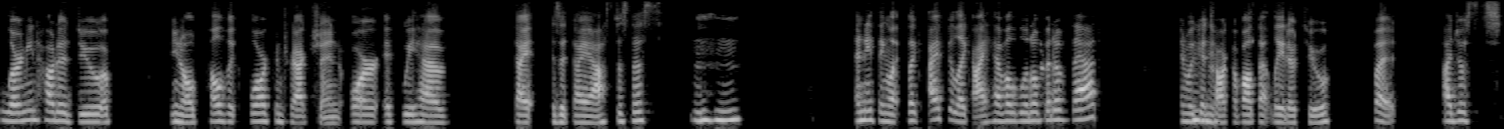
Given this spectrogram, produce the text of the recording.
learning how to do a you know pelvic floor contraction or if we have di- is it diastasis Mm-hmm. anything like like I feel like I have a little bit of that and we can Mhm. talk about that later too but I just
